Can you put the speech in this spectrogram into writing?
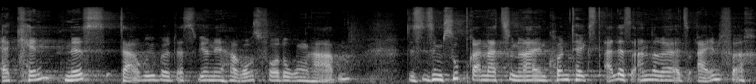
Erkenntnis darüber, dass wir eine Herausforderung haben. Das ist im supranationalen Kontext alles andere als einfach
